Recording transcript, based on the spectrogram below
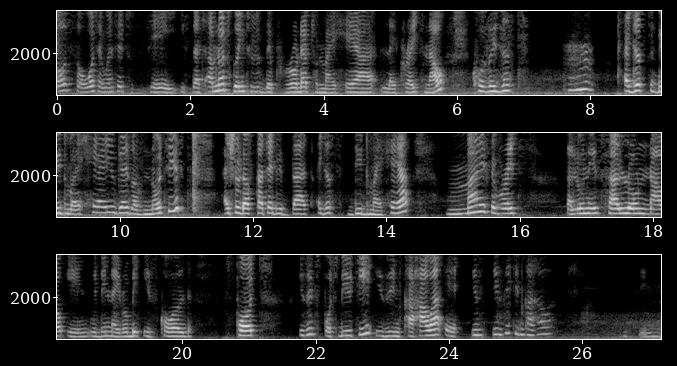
Also, what I wanted to say is that I'm not going to use the product on my hair like right now because I just, I just did my hair. You guys have noticed. I should have started with that. I just did my hair. My favorite salon is salon now in within Nairobi is called Spot is it sport beauty is in kahawa eh, is is it in kahawa it's in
